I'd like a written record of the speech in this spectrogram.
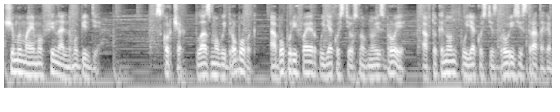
що ми маємо в фінальному більді? Скорчер, плазмовий дробовик або Purifier у якості основної зброї, автокенон у якості зброї зі стратегем,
